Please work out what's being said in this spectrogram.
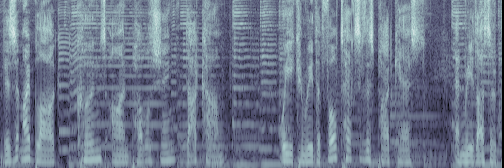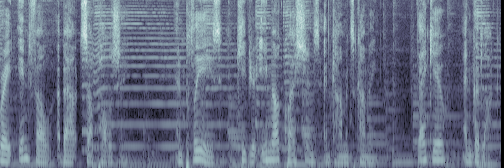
Visit my blog, kunzonpublishing.com, where you can read the full text of this podcast and read lots of great info about self publishing. And please keep your email questions and comments coming. Thank you and good luck.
